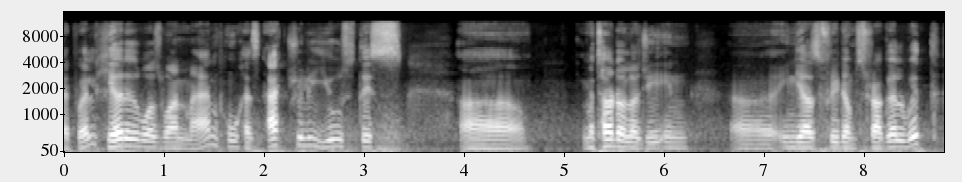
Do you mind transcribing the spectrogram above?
that well here was one man who has actually used this methodology in India's freedom struggle with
